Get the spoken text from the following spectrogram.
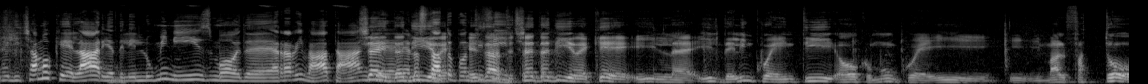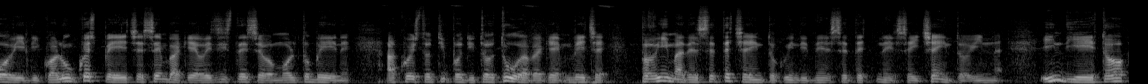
E diciamo che l'aria dell'illuminismo era arrivata anche nello dire, Stato pontificio. Esatto, c'è da dire che il, i delinquenti o comunque i, i malfattori di qualunque specie sembra che resistessero molto bene a questo tipo di tortura perché invece prima del 700, quindi nel, sette, nel 600 in, indietro,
